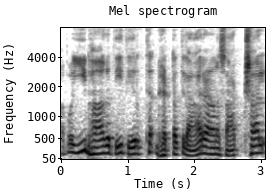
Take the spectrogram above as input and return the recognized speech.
അപ്പോൾ ഈ ഭാഗത്ത് ഈ തീർത്ഥഘട്ടത്തിൽ ആരാണ് സാക്ഷാൽ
